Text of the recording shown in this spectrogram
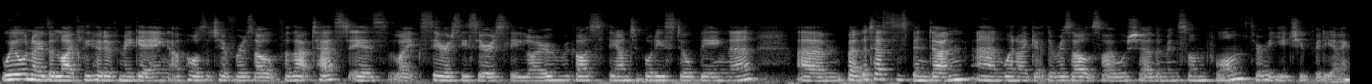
We all know the likelihood of me getting a positive result for that test is like seriously, seriously low in regards to the antibodies still being there. Um, but the test has been done, and when I get the results, I will share them in some form through a YouTube video.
